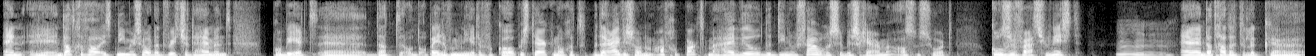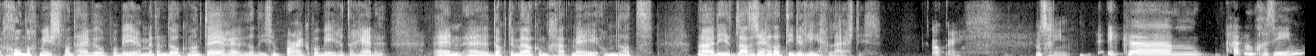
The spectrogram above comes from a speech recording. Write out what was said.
En eh, in dat geval is het niet meer zo dat Richard Hammond probeert eh, dat op, op een of andere manier te verkopen. Sterker nog, het bedrijf is van hem afgepakt. Maar hij wil de dinosaurussen beschermen als een soort conservationist. Hmm. En dat gaat natuurlijk eh, grondig mis, want hij wil proberen met een documentaire, wil hij zijn park proberen te redden. En eh Dr. Malcolm gaat mee omdat, nou, die, laten we zeggen dat hij erin geluisterd is. Oké. Misschien. Ik ehm, heb hem gezien.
